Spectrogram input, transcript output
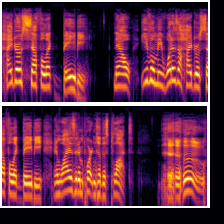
hydrocephalic baby. Now, Evil Me, what is a hydrocephalic baby and why is it important to this plot? Oh,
